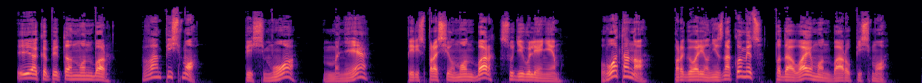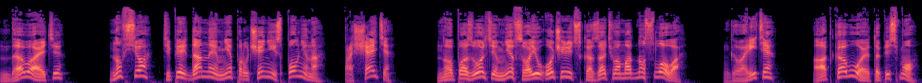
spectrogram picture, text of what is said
— Я капитан Монбар. — Вам письмо. — Письмо? Мне? — переспросил Монбар с удивлением. — Вот оно, — проговорил незнакомец, подавая Монбару письмо. — Давайте. — Ну все, теперь данное мне поручение исполнено. Прощайте. — Но позвольте мне, в свою очередь, сказать вам одно слово. — Говорите. — От кого это письмо? —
